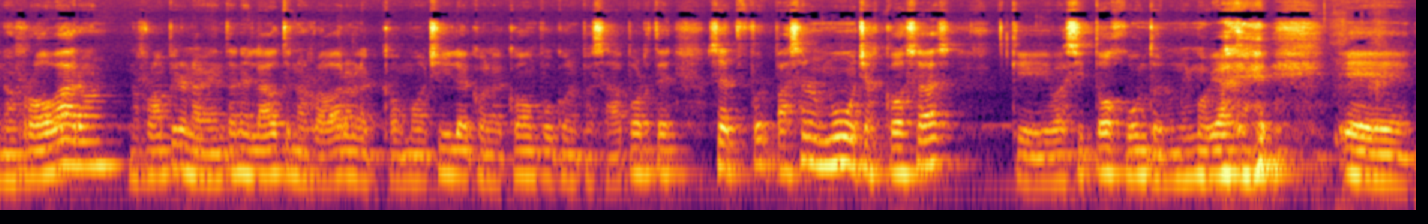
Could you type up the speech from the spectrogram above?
nos robaron, nos rompieron la ventana del auto y nos robaron la mochila con la compu, con el pasaporte. O sea, pasaron muchas cosas que iba a decir todo junto en un mismo viaje.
